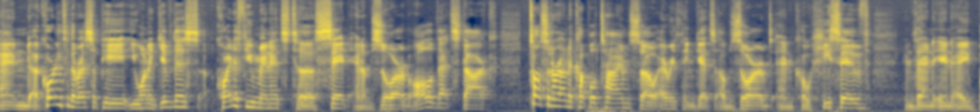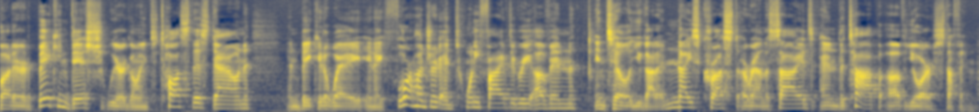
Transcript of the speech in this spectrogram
And according to the recipe, you want to give this quite a few minutes to sit and absorb all of that stock. Toss it around a couple times so everything gets absorbed and cohesive. And then in a buttered baking dish, we are going to toss this down and bake it away in a 425 degree oven until you got a nice crust around the sides and the top of your stuffing.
